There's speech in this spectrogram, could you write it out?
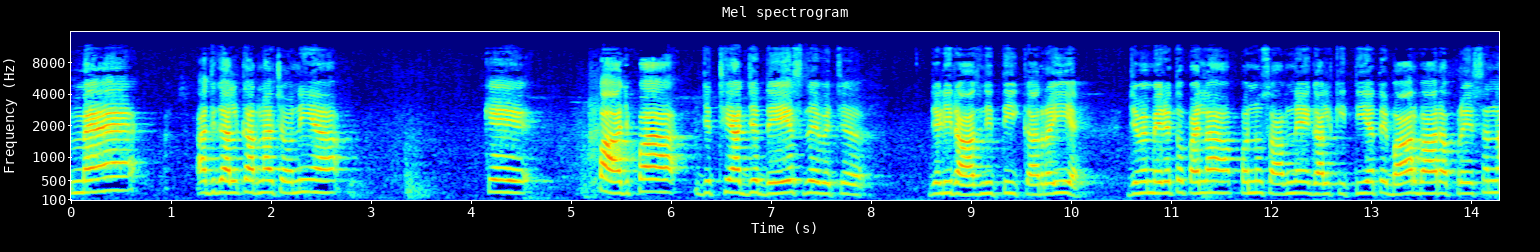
ਮੈਂ ਅੱਜ ਗੱਲ ਕਰਨਾ ਚਾਹੁੰਦੀ ਆ ਕਿ ਭਾਜਪਾ ਜਿੱਥੇ ਅੱਜ ਦੇਸ਼ ਦੇ ਵਿੱਚ ਜਿਹੜੀ ਰਾਜਨੀਤੀ ਕਰ ਰਹੀ ਹੈ, ਜਿਵੇਂ ਮੇਰੇ ਤੋਂ ਪਹਿਲਾਂ ਪੰਨੂ ਸਾਹਿਬ ਨੇ ਗੱਲ ਕੀਤੀ ਹੈ ਤੇ ਬਾਰ-ਬਾਰ ਆਪਰੇਸ਼ਨ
